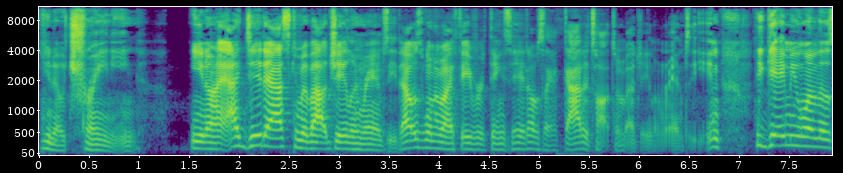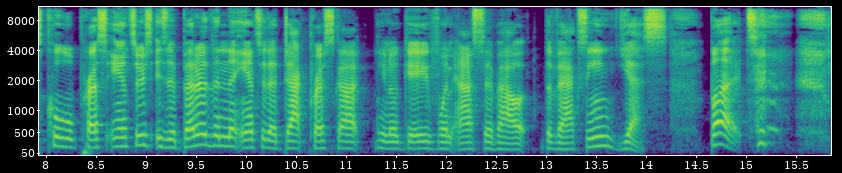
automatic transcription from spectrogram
you know, training. You know, I, I did ask him about Jalen Ramsey. That was one of my favorite things to hit. I was like, I gotta talk to him about Jalen Ramsey. And he gave me one of those cool press answers. Is it better than the answer that Dak Prescott, you know, gave when asked about the vaccine? Yes. But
